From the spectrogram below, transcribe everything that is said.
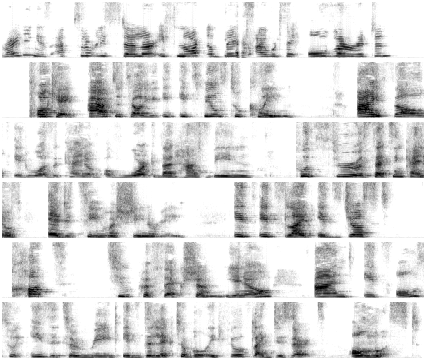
writing is absolutely stellar if not a bit i would say overwritten okay i have to tell you it, it feels too clean i felt it was a kind of, of work that has been put through a certain kind of editing machinery it, it's like it's just cut to perfection, you know? And it's also easy to read. It's delectable. It feels like dessert almost.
